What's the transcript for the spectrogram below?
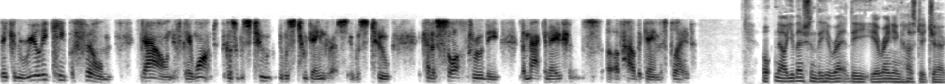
they can really keep a film down if they want, because it was too, it was too dangerous. It was too kind of soft through the, the machinations of how the game is played. Well, now you mentioned the Iran, the Iranian hostage uh,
